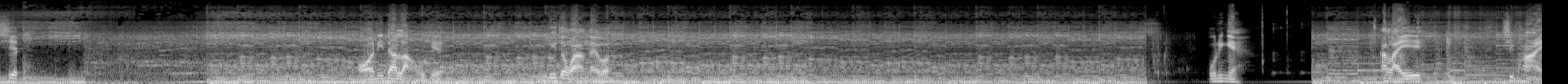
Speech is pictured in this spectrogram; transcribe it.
เช็ดอ๋อนนี่ด้านหลัง โอเคไม่รู้จังหวะไงวะโอ้นี่ไง อะไร ชิบหาย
